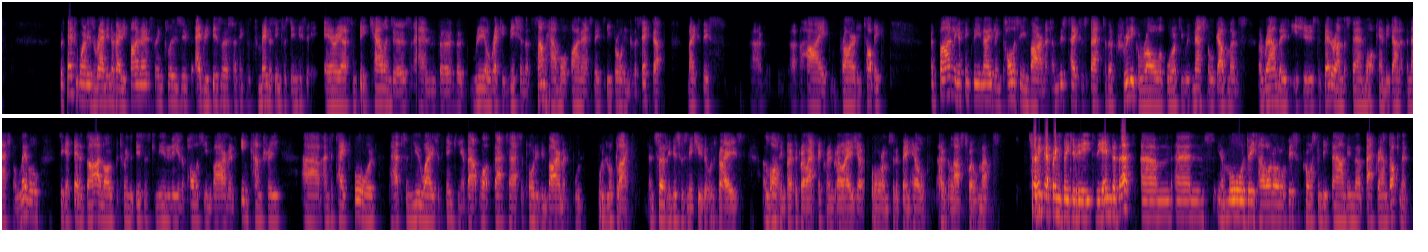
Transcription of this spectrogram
The second one is around innovative finance for inclusive agribusiness. I think there's tremendous interest in this area, some big challenges, and the, the real recognition that somehow more finance needs to be brought into the sector makes this uh, a high priority topic. And finally, I think the enabling policy environment, and this takes us back to the critical role of working with national governments around these issues to better understand what can be done at the national level to get better dialogue between the business community and the policy environment in country um, and to take forward perhaps some new ways of thinking about what that uh, supportive environment would, would look like. And certainly this was an issue that was raised a lot in both the Grow Africa and Grow Asia forums that have been held over the last 12 months. So I think that brings me to the to the end of that, um, and you know, more detail on all of this, of course, can be found in the background document.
